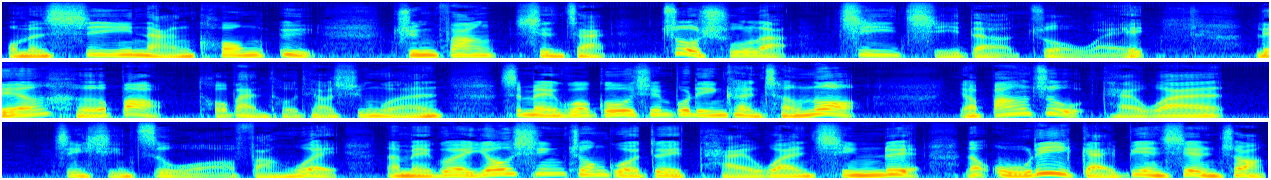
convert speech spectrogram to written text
我们西南空域，军方现在做出了积极的作为。联合报头版头条新闻是美国国务卿布林肯承诺要帮助台湾。进行自我防卫，那美国也忧心中国对台湾侵略，那武力改变现状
